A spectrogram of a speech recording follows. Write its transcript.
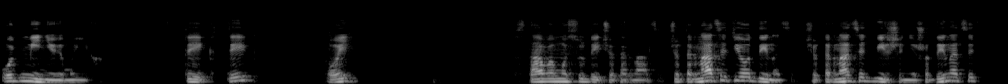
обмінюємо їх. Тик-тик. Ой. Ставимо сюди 14. 14 і 11. 14 більше, ніж 11.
